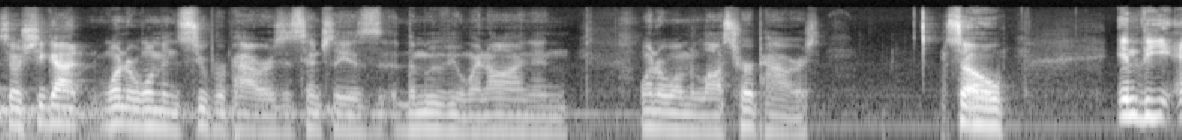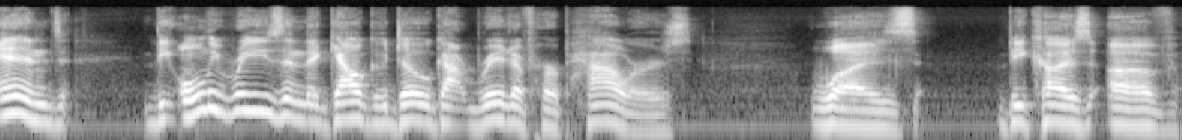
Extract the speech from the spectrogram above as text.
So she got Wonder Woman's superpowers essentially as the movie went on, and Wonder Woman lost her powers. So in the end, the only reason that Gal Gadot got rid of her powers was because of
